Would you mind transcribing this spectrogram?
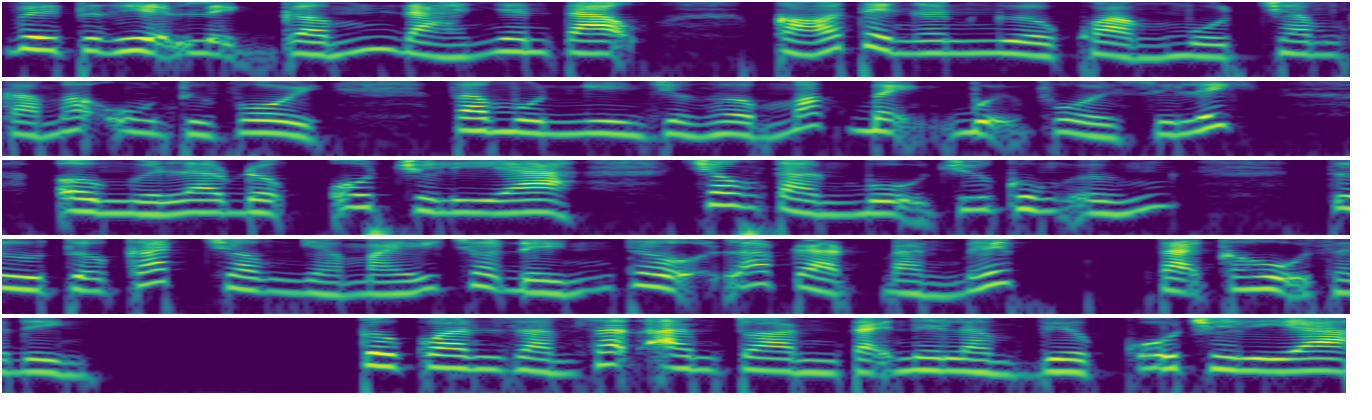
Việc thực hiện lệnh cấm đá nhân tạo có thể ngăn ngừa khoảng 100 ca mắc ung thư phổi và 1.000 trường hợp mắc bệnh bụi phổi silic ở người lao động Australia trong toàn bộ chuỗi cung ứng, từ thợ cắt trong nhà máy cho đến thợ lắp đặt bàn bếp tại các hộ gia đình. Cơ quan giám sát an toàn tại nơi làm việc của Australia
